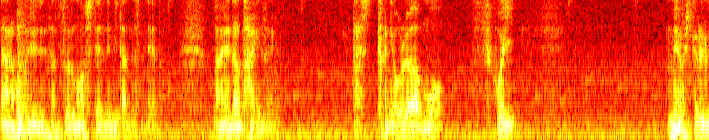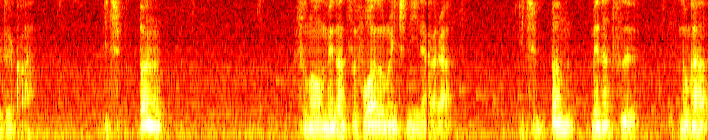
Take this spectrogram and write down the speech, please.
ー、なるほど友人さんその視点で見たんですねと。前田大然。確かに俺はもうすごい目を引かれるというか一番その目立つフォワードの位置にいながら一番目立つのが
